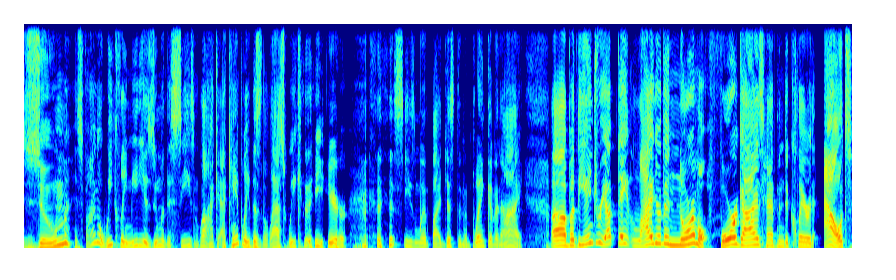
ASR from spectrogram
Zoom, his final weekly media Zoom of the season. Wow, I, I can't believe this is the last week of the year. this season went by just in the blink of an eye. Uh, but the injury update lighter than normal. Four guys have been declared out.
